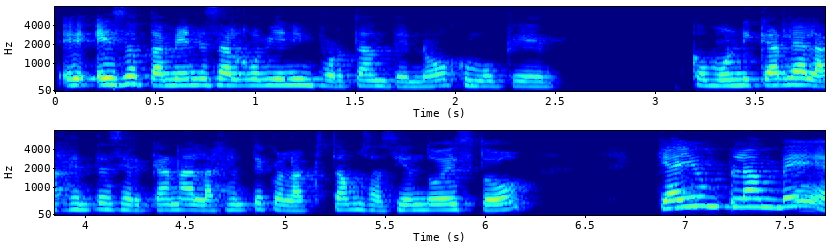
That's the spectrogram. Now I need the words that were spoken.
e, eso también es algo bien importante, ¿no? Como que comunicarle a la gente cercana, a la gente con la que estamos haciendo esto, que hay un plan B,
